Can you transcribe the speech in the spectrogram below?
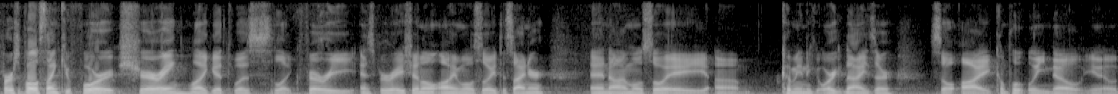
first of all, thank you for sharing. Like it was like very inspirational. I'm also a designer, and I'm also a um, community organizer. So I completely know, you know,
